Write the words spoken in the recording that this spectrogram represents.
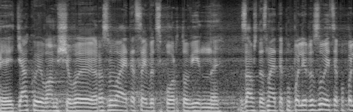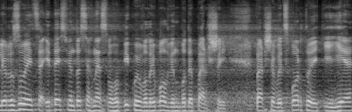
Е, Дякую вам, що ви розвиваєте цей вид спорту. Він завжди, знаєте, популяризується, популяризується, і десь він досягне свого піку. І волейбол він буде перший, перший вид спорту, який є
